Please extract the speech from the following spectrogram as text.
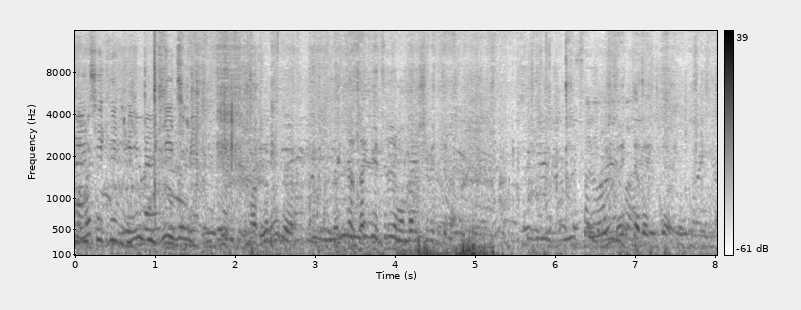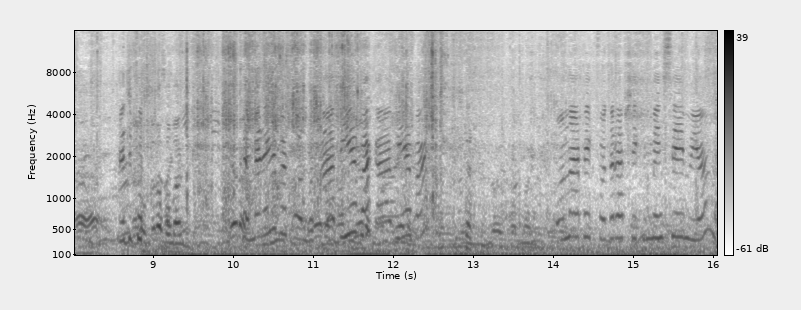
Ben çekilmeyeyim, ben geçmeyeyim. Bekle mi? Bekle. Hadi Fotoğrafa bak. kameraya bak oğlum. Abiye bak, abiye bak. Onlar pek fotoğraf çekilmeyi sevmiyor ama.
